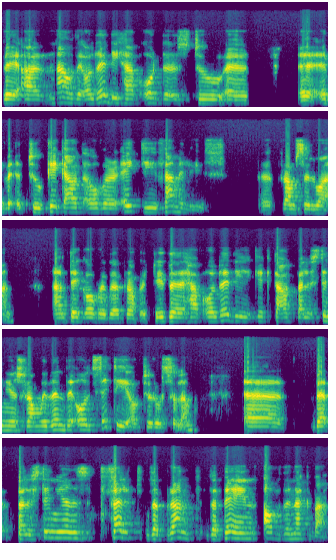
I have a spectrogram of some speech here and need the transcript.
They are now, they already have orders to, uh, uh, to kick out over 80 families uh, from Silwan and take over their property. They have already kicked out Palestinians from within the old city of Jerusalem. Uh, the Palestinians felt the brunt, the pain of the Nakba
